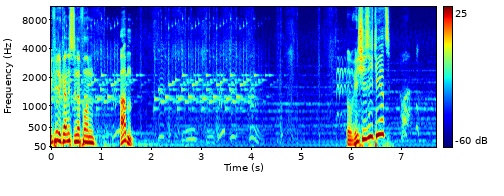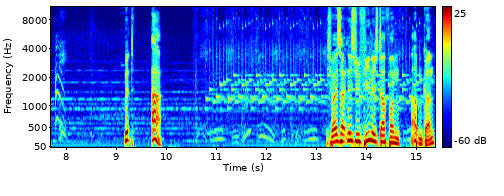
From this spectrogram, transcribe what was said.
Wie viele kann ich denn davon haben? So, wie schieße ich die jetzt? Mit... Ah. Ich weiß halt nicht, wie viele ich davon haben kann.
